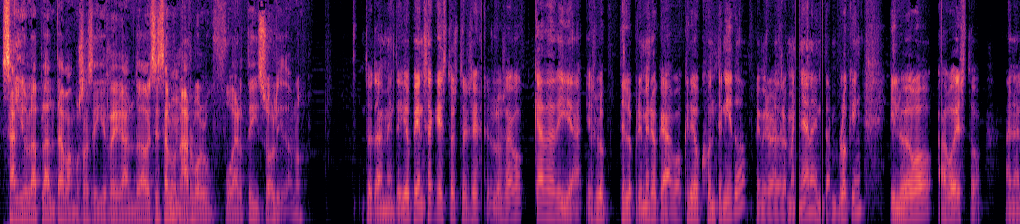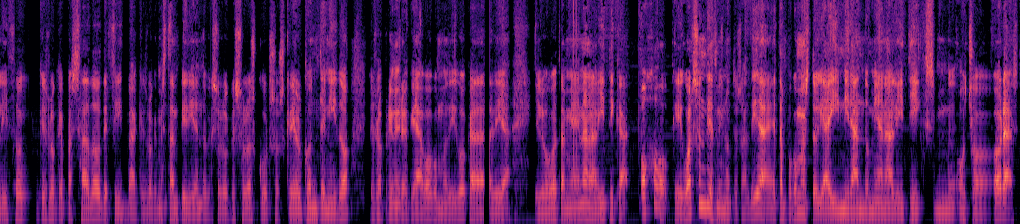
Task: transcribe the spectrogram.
salió la planta, vamos a seguir regando, a ver si sale un árbol fuerte y sólido, ¿no? Totalmente. Yo pienso que estos tres ejes los hago cada día. Es lo, de lo primero que hago. Creo contenido, primero hora de la mañana, en time blocking, y luego hago esto analizo qué es lo que ha pasado de feedback, qué es lo que me están pidiendo, qué es lo que son los cursos, creo el contenido, que es lo primero que hago, como digo, cada día. Y luego también analítica. Ojo, que igual son 10 minutos al día, ¿eh? tampoco me estoy ahí mirando mi analytics 8 horas.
